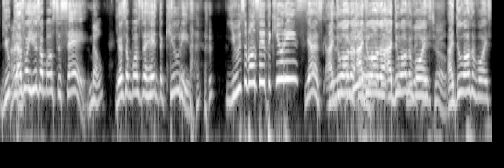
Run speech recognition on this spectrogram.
You. I- That's what you're supposed to say. no, You're supposed to hit the cuties. You supposed to hit the cuties? Yes, I In do the all the. I do all the. I do all the In the voice. intro. I do all the voice,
